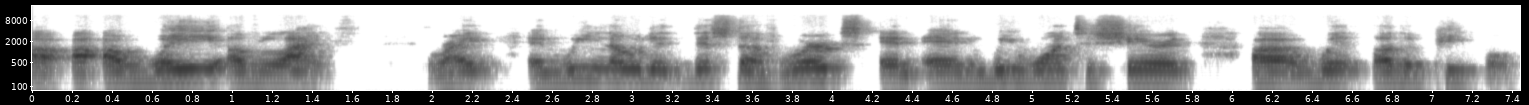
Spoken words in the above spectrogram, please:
a, a, way of life, right? And we know that this stuff works, and and we want to share it uh, with other people,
